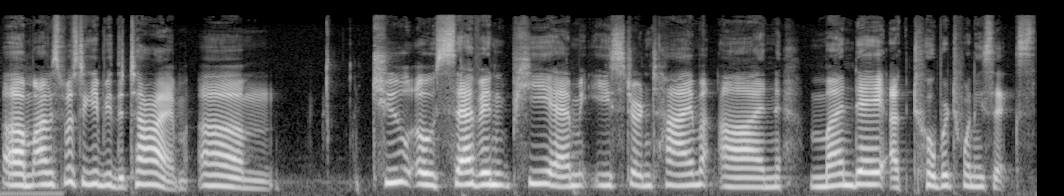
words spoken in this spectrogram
Um, I'm supposed to give you the time. Um 2:07 p.m. Eastern Time on Monday, October 26th.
